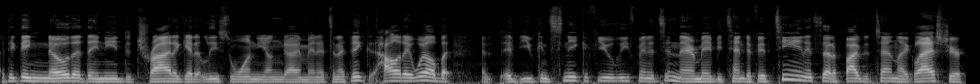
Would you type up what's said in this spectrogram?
I think they know that they need to try to get at least one young guy minutes, and I think Holiday will. But if you can sneak a few Leaf minutes in there, maybe ten to fifteen instead of five to ten like last year,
